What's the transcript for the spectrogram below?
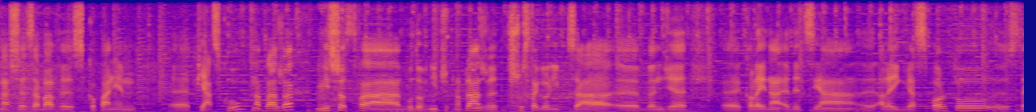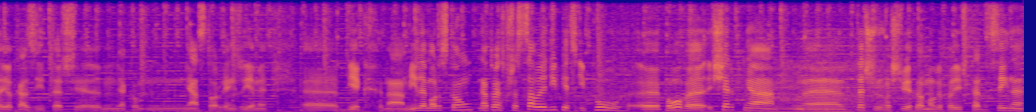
nasze zabawy z kopaniem e, piasku na plażach, mistrzostwa budowniczych na plaży. 6 lipca e, będzie e, kolejna edycja e, Alei Gwiazd Sportu. E, Z tej okazji też e, jako miasto organizujemy e, bieg na Milę Morską. Natomiast przez cały lipiec i pół, e, połowę sierpnia e, też już właściwie chyba mogę powiedzieć tradycyjne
